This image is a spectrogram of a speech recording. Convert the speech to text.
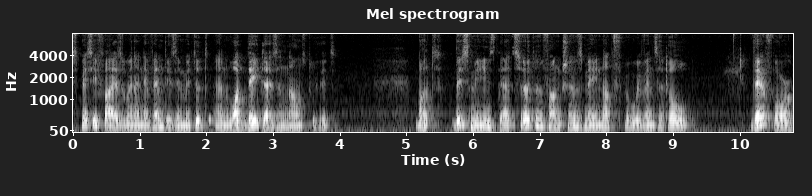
specifies when an event is emitted and what data is announced with it. But this means that certain functions may not throw events at all. Therefore,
